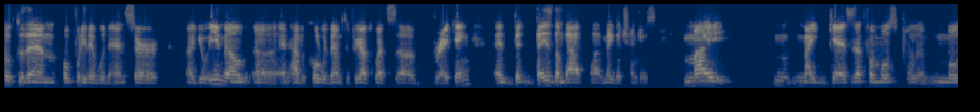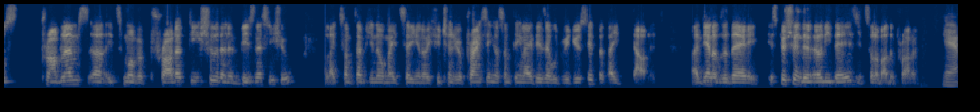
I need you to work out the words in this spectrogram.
talk to them. Hopefully, they would answer uh, your email uh, and have a call with them to figure out what's uh, breaking, and th- based on that, uh, make the changes. My my guess is that for most most problems, uh, it's more of a product issue than a business issue. Like sometimes, you know, might say, you know, if you change your pricing or something like this, I would reduce it, but I doubt it. At the end of the day, especially in the early days, it's all about the product. Yeah,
